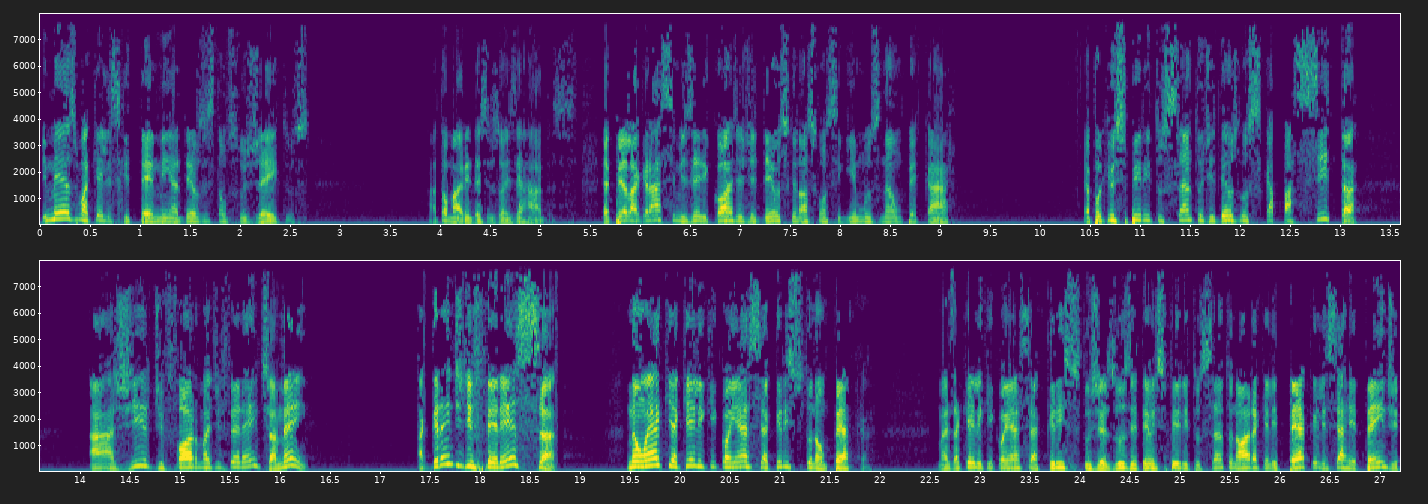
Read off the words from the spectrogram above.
E mesmo aqueles que temem a Deus estão sujeitos a tomarem decisões erradas. É pela graça e misericórdia de Deus que nós conseguimos não pecar. É porque o Espírito Santo de Deus nos capacita a agir de forma diferente. Amém? A grande diferença não é que aquele que conhece a Cristo não peca, mas aquele que conhece a Cristo Jesus e tem o Espírito Santo, na hora que ele peca, ele se arrepende,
